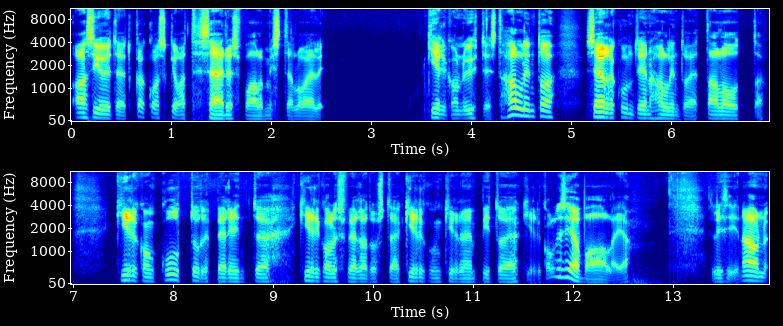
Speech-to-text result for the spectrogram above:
asioita, jotka koskevat säädösvalmistelua, eli kirkon yhteistä hallintoa, seurakuntien hallintoa ja taloutta, kirkon kulttuuriperintöä, kirkollisverotusta ja kirkon kirjojenpitoa ja kirkollisia vaaleja. Eli siinä on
